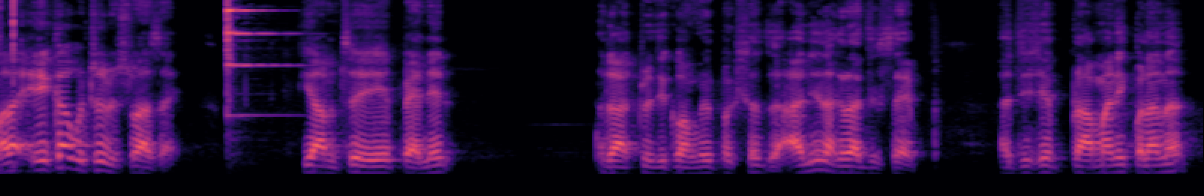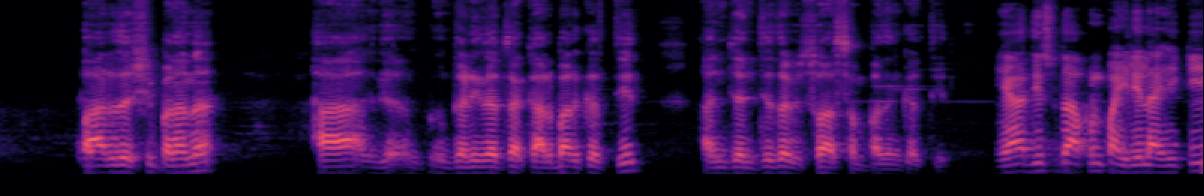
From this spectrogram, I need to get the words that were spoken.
मला एका गोष्टीवर विश्वास आहे की आमचं हे पॅनेल राष्ट्रवादी काँग्रेस पक्षाचं आणि नगराध्यक्ष साहेब अतिशय प्रामाणिकपणानं पारदर्शीपणानं हा ग- गणिताचा कारभार करतील आणि जनतेचा विश्वास संपादन करतील. याआधी सुद्धा आपण पाहिलेलं आहे की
